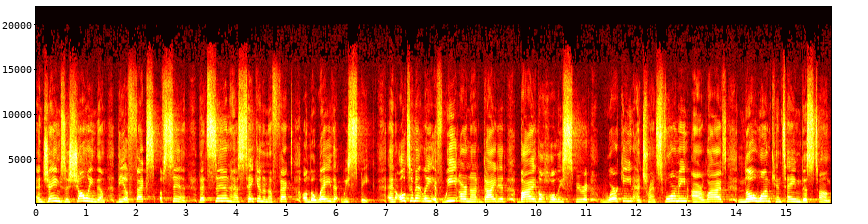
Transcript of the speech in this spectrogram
And James is showing them the effects of sin, that sin has taken an effect on the way that we speak. And ultimately, if we are not guided by the Holy Spirit working and transforming our lives, no one can tame this tongue.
